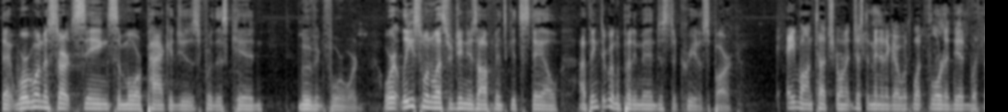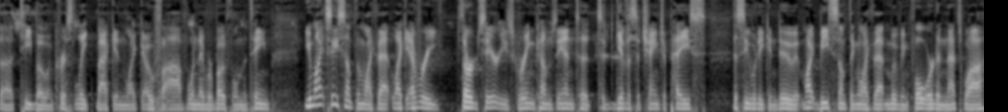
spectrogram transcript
that we're going to start seeing some more packages for this kid moving forward. Or at least when West Virginia's offense gets stale, I think they're going to put him in just to create a spark. Avon touched on it just a minute ago with what Florida did with uh, Tebow and Chris Leak back in like 05 when they were both on the team. You might see something like that. Like every third series, Green comes in to, to give us a change of pace to see what he can do. It might be something like that moving forward, and that's why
